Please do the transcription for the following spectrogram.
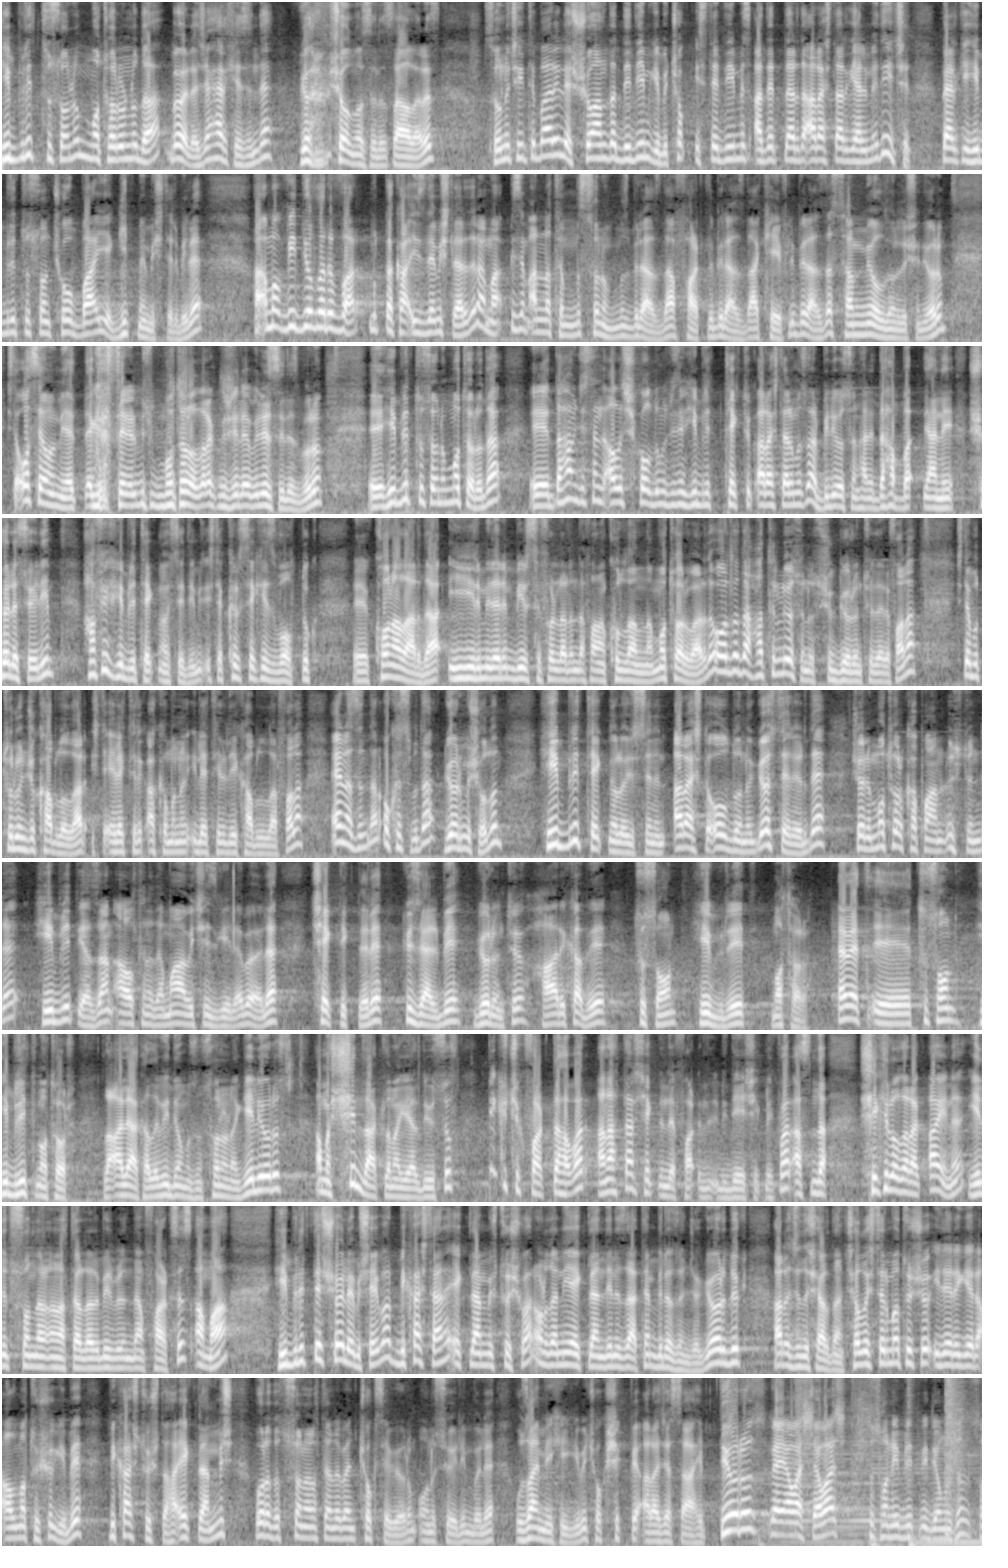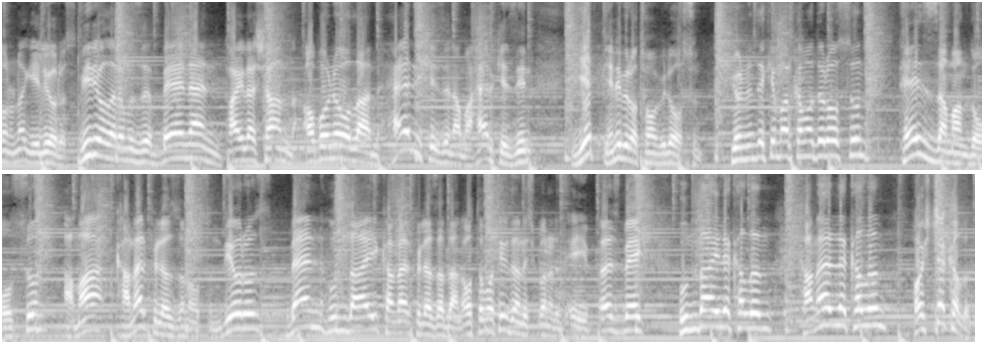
Hibrit Tucson'un motorunu da böylece herkesin de görmüş olmasını sağlarız. Sonuç itibariyle şu anda dediğim gibi çok istediğimiz adetlerde araçlar gelmediği için belki hibrit Tucson çoğu bayiye gitmemiştir bile. Ha, ama videoları var. Mutlaka izlemişlerdir ama bizim anlatımımız, sunumumuz biraz daha farklı, biraz daha keyifli, biraz da samimi olduğunu düşünüyorum. İşte o samimiyetle gösterilmiş bir motor olarak düşünebilirsiniz bunu. E, hibrit Tucson'un motoru da e, daha öncesinde de alışık olduğumuz bizim hibrit tek tük araçlarımız var. Biliyorsun hani daha yani şöyle söyleyeyim hafif hibrit teknolojisi dediğimiz işte 48 voltluk e, konalarda i20'lerin 1.0'larında falan kullanılan motor vardı. Orada da hatırlıyorsunuz şu görüntüleri falan. İşte bu turuncu kablolar, işte elektrik akımının iletildiği kablolar falan. En azından o kısmı da görmüş olun. Hibrit teknolojisinin araçta olduğunu gösterir de şöyle motor kapağının üstünde hibrit yazan altını da mavi çizgiyle böyle çektikleri güzel bir görüntü. Harika bir Tucson hibrit motoru. Evet e, Tucson hibrit motorla alakalı videomuzun sonuna geliyoruz. Ama şimdi aklıma geldi Yusuf. Bir küçük fark daha var. Anahtar şeklinde bir değişiklik var. Aslında şekil olarak aynı. Yeni Tucson'ların anahtarları birbirinden farksız ama hibritte şöyle bir şey var. Birkaç tane eklenmiş tuş var. Onu da niye eklendiğini zaten biraz önce gördük. Aracı dışarıdan çalıştırma tuşu, ileri geri alma tuşu gibi birkaç tuş daha eklenmiş. Bu arada Tucson anahtarını ben çok seviyorum. Onu söyleyeyim böyle uzay mekiği gibi çok şık bir araca sahip diyoruz ve yavaş yavaş Tucson hibrit videomuzun sonuna geliyoruz. Videolarımızı beğenen, paylaşan, abone olan herkesin ama herkesin yepyeni bir otomobili olsun. Gönlündeki marka model olsun, tez zamanda olsun ama Kamer Plaza'dan olsun diyoruz. Ben Hyundai Kamer Plaza'dan otomotiv danışmanınız Eyüp Özbek. Hyundai ile kalın, Kamer'le kalın, hoşça kalın.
